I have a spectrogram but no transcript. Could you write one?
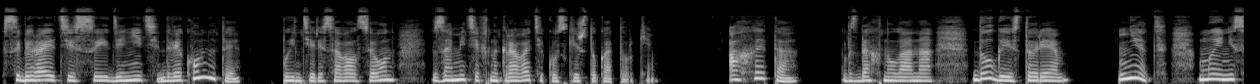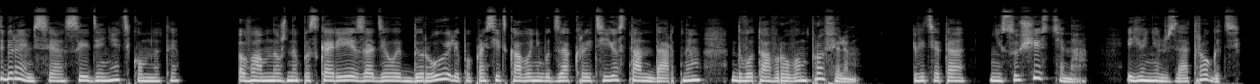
собираетесь соединить две комнаты?» — поинтересовался он, заметив на кровати куски штукатурки. «Ах, это...» — вздохнула она. «Долгая история. Нет, мы не собираемся соединять комнаты. Вам нужно поскорее заделать дыру или попросить кого-нибудь закрыть ее стандартным двутавровым профилем. Ведь это несущая стена, ее нельзя трогать».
